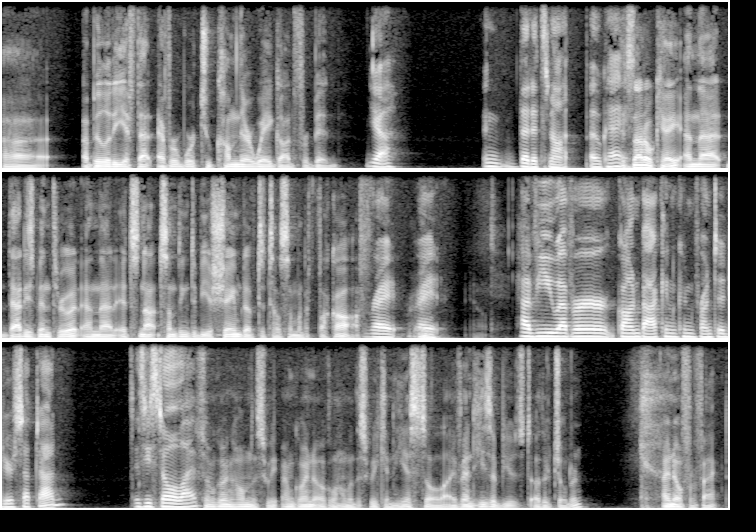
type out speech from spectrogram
uh, ability if that ever were to come their way, God forbid. Yeah. And that it's not okay. It's not okay, and that daddy's been through it, and that it's not something to be ashamed of to tell someone to fuck off. Right, right. Have you ever gone back and confronted your stepdad? Is he still alive? So I'm going home this week. I'm going to Oklahoma this week, and he is still alive, and he's abused other children. I know for a fact.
